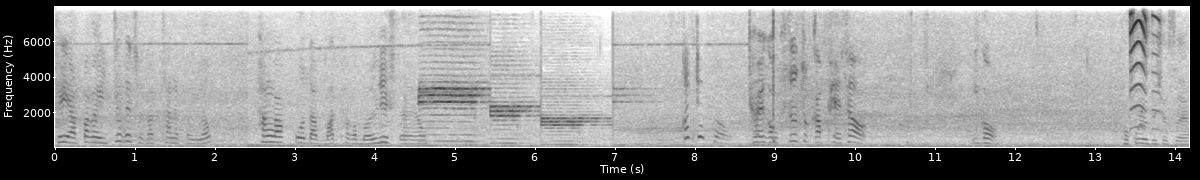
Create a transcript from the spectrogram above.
저희 아빠가 이쪽에서 나타날걸요? 한각보다 마타가 멀리 있어요 깜짝이야 저희가 옥수수 카페에서 이거 거꾸로 드셨어요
